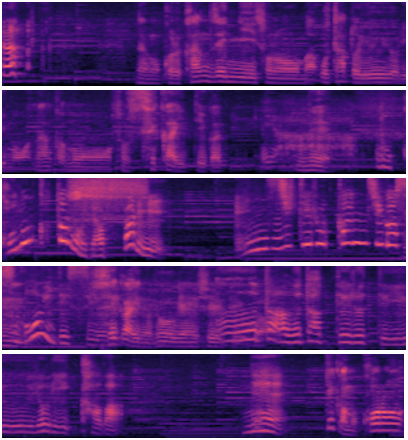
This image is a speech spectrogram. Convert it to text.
な。でもこれ完全にその、まあ、歌というよりもなんかもうその世界っていうかいやーね。この方のやっぱり演じてる感じがすごいですよね、世界の表現してるっていうか。歌歌ってるっていうよりかは。ね。っていうかもうこの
